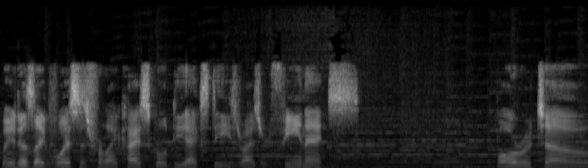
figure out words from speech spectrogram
But he does like voices for like High School DxD, he's Riser Phoenix, Boruto,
